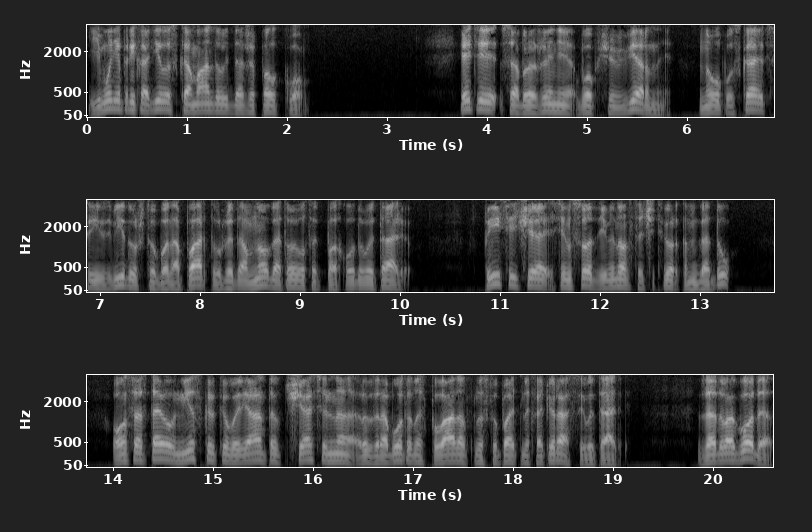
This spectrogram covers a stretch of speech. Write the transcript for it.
ему не приходилось командовать даже полком. Эти соображения в общем верны, но упускается из виду, что Бонапарт уже давно готовился к походу в Италию. 1794 году он составил несколько вариантов тщательно разработанных планов наступательных операций в Италии. За два года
